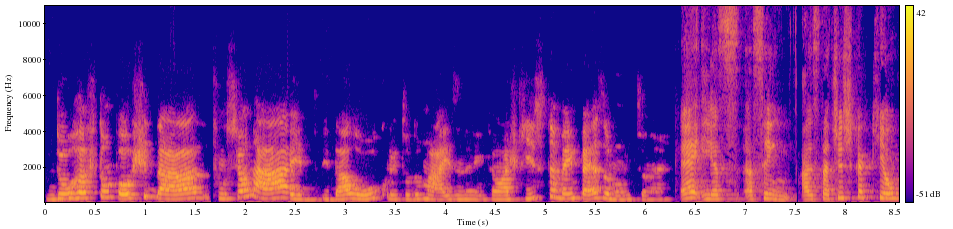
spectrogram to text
do Huffington Post dar funcionar e, e dar lucro e tudo mais, né? Então acho que isso também pesa muito, né? É, e assim, a estatística que eu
